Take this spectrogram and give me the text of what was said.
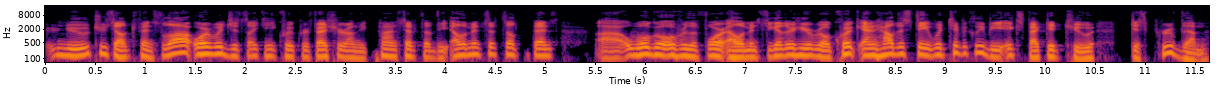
new to self defense law or would just like a quick refresher on the concepts of the elements of self defense, uh, we'll go over the four elements together here, real quick, and how the state would typically be expected to disprove them.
